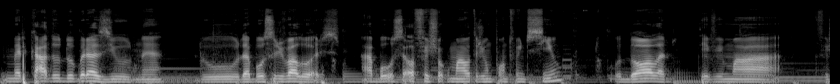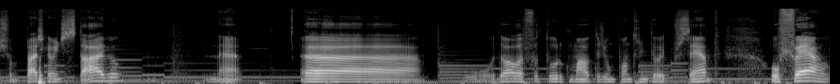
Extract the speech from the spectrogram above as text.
mercado do Brasil, né? Do, da bolsa de valores. A bolsa ela fechou com uma alta de 1,25. O dólar teve uma fechou praticamente estável, né? Uh, o dólar futuro com uma alta de 1,38%. O ferro,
